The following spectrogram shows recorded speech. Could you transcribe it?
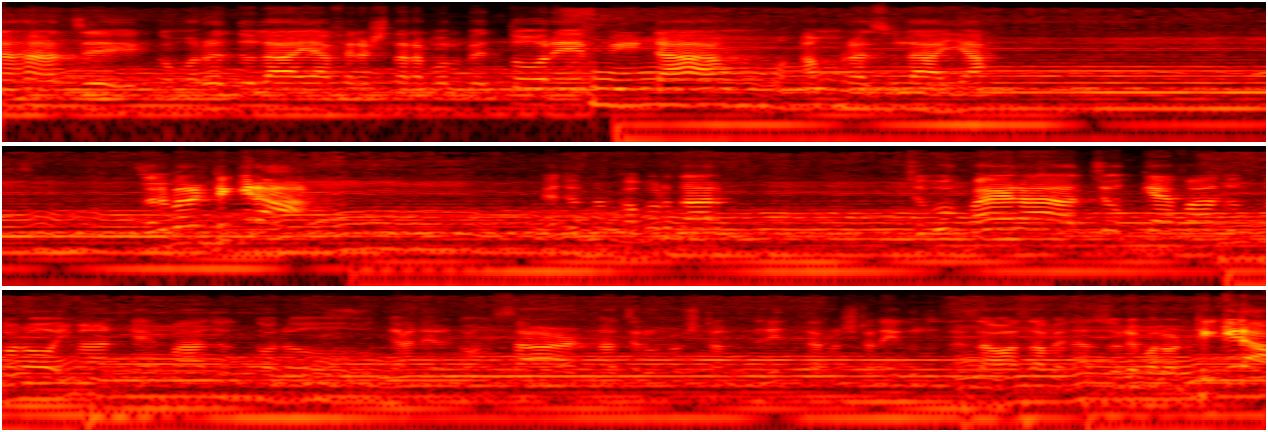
নাচে দুলায়া ফেরেশতারা বলবে, তোরে পিটা আমরা ঝুলাইয়া জোরে বলেন এজন্য খবরদার যুবক ভাইয়েরা চোখকে হেফাজত করো ইমানকে হেফাজত করো। গানের কনসার্ট নাচের অনুষ্ঠান, নৃত্যানুষ্ঠান, এগুলোতে যাওয়া যাবে না, জোরে বলো, ঠিক না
